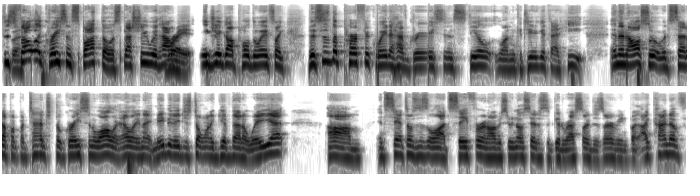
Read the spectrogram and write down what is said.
this but- felt like Grayson's spot though, especially with how right. AJ got pulled away. It's like this is the perfect way to have Grayson steal one, continue to get that heat, and then also it would set up a potential Grayson Waller LA Knight. Maybe they just don't want to give that away yet. Um, and Santos is a lot safer, and obviously we know Santos is a good wrestler, deserving. But I kind of,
